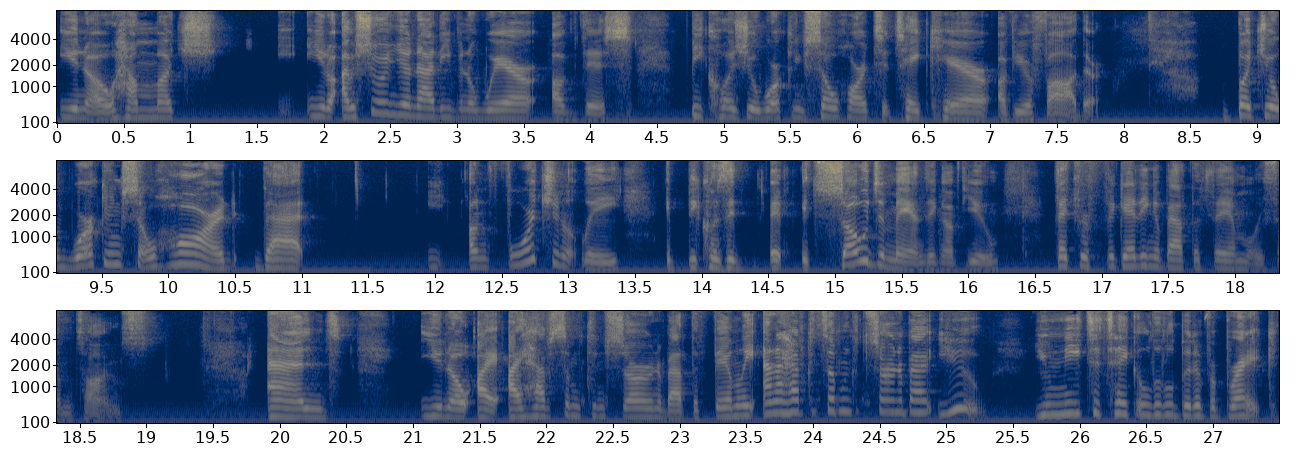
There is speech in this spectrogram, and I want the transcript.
you know, how much, you know, I'm sure you're not even aware of this because you're working so hard to take care of your father. But you're working so hard that unfortunately, because it, it it's so demanding of you that you're forgetting about the family sometimes. And you know, I, I have some concern about the family and I have some concern about you. You need to take a little bit of a break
